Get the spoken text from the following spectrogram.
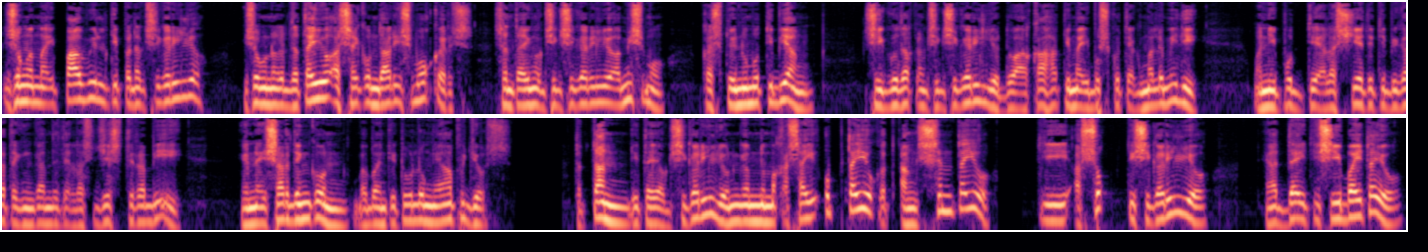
Iso nga maipawil ti panagsigarilyo. Iso nga nagdatayo as secondary smokers san tayo agsigsigarilyo a mismo kastoy numutibiyang, sigudak ang sigsigarilyo, do akaha ti maibus ko ti agmalamidi, manipod ti alas 7 ti bigat, aging ganda ti alas 10 ti rabii, yung na isardeng kon, babayan ti tulong ni Apo Diyos. Tatan, di tayo agsigarilyo, ngam na makasayop tayo, kat ang sen tayo, ti asok ti sigarilyo, da iti sibay tayo,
